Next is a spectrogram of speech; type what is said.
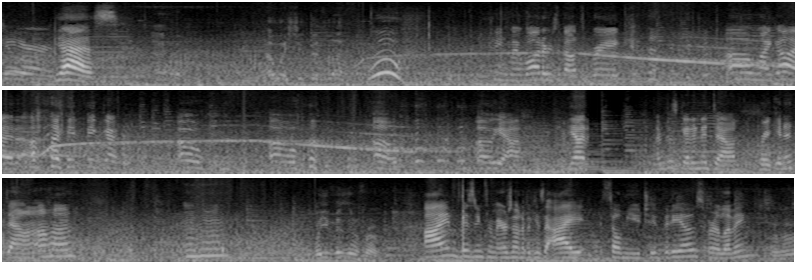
Cheers. Yes. I wish you good luck. Woo! I think my water's about to break. oh my god. I think I. Oh. Oh. Oh. Oh yeah. Yeah. I'm just getting it down, breaking it down. Uh huh. Mm hmm. Where you visiting from? I'm visiting from Arizona because I film YouTube videos for a living. Mm-hmm.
